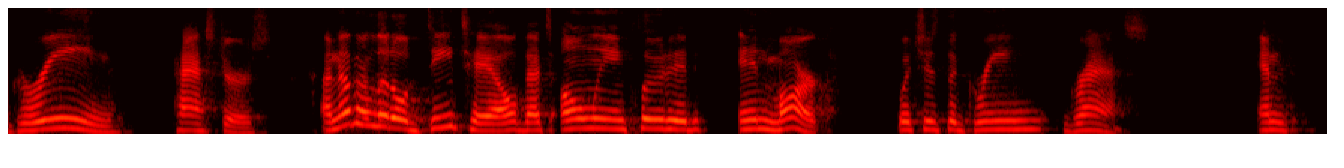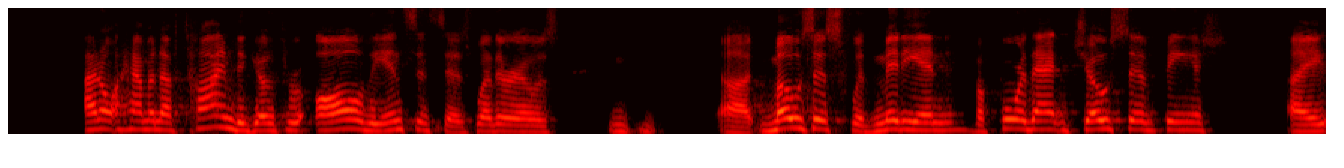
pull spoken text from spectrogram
green pastures. Another little detail that's only included in Mark, which is the green grass. And I don't have enough time to go through all the instances, whether it was uh, Moses with Midian, before that, Joseph being a, a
